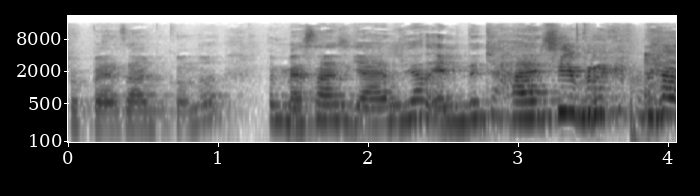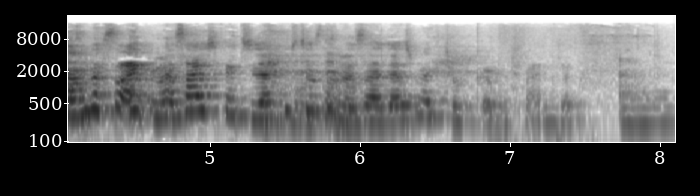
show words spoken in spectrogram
çok benzer bir konu. Mesaj geldiği an elindeki her şeyi bırakıp bir anda sanki mesaj kaçacakmışçasına mesajlaşmak çok komik bence. Evet.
